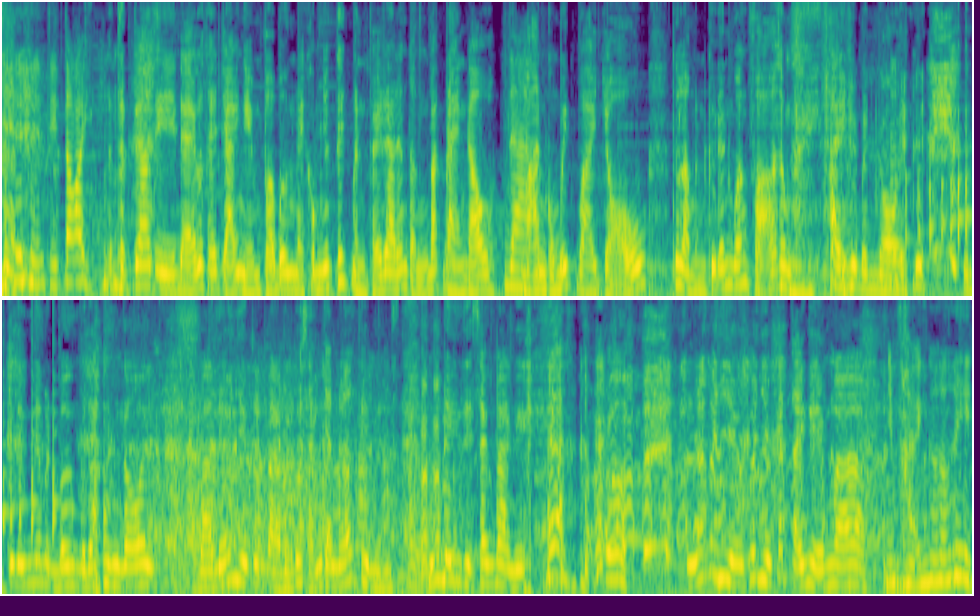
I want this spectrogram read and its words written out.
Thì, thì toi. Thực ra thì để có thể trải nghiệm phở bưng này không nhất thiết mình phải ra đến tận bắc đàn đâu. Dạ. mà anh cũng biết vài chỗ tức là mình cứ đến quán phở xong rồi thay vì mình ngồi mình cứ đứng để mình bưng mình ăn thôi. Và nếu như trên bàn mình có sẵn chanh ớt thì mình muốn đi thì sang bàn người khác. Rất có nhiều có nhiều cách trải nghiệm mà. Nhưng mà anh ơi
